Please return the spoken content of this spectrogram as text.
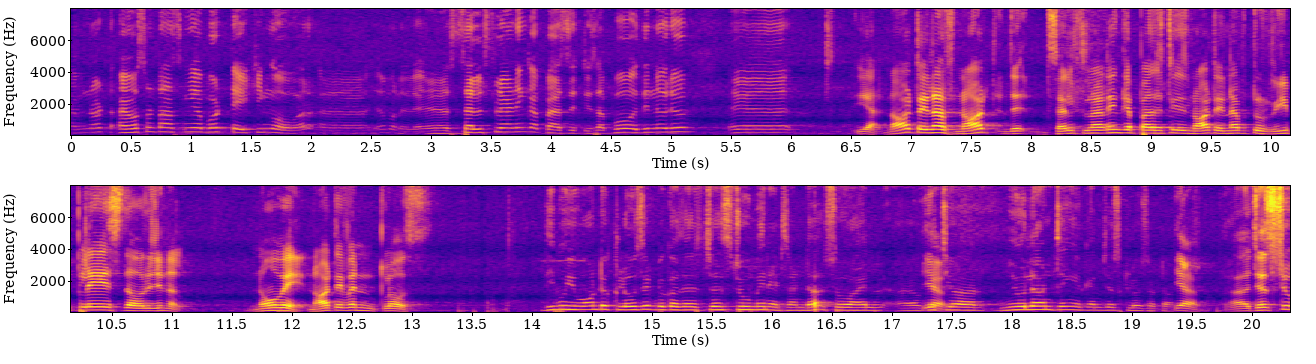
I'm not, I was not asking about taking over. Uh, self learning capacities അപ്പോൾ ഇതിനൊരു yeah not enough not the self learning capacity is not enough to replace the original no way not even close Deepu, you want to close it because there's just two minutes under. So I'll uh, yeah. with your new learning, you can just close it talk. Yeah, uh, just to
